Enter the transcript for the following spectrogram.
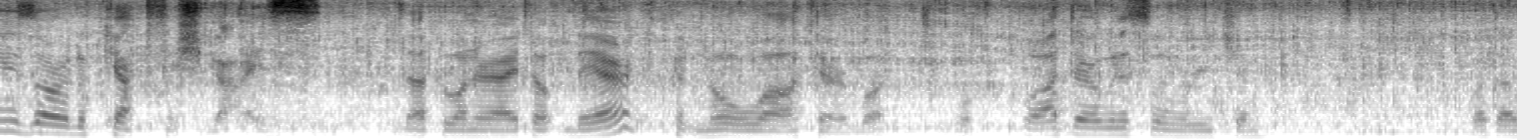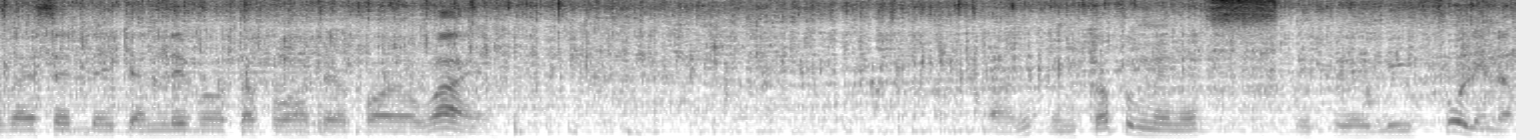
These are the catfish guys. That one right up there, no water, but water will soon reach him. But as I said, they can live out of water for a while. And in a couple minutes, it will be fulling up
